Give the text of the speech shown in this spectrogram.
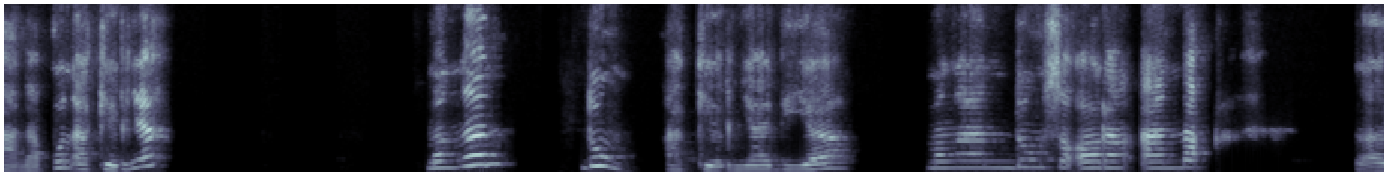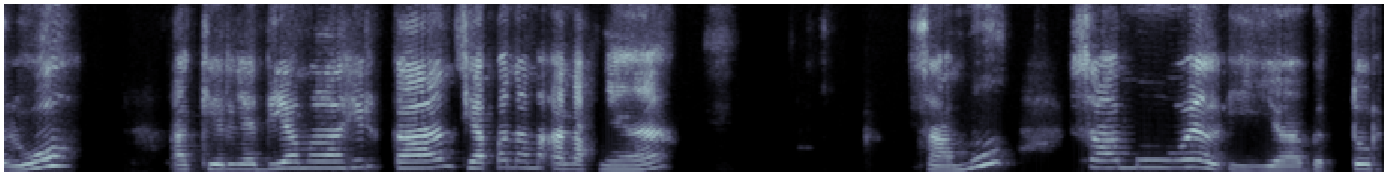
Hana pun akhirnya mengandung. Akhirnya dia mengandung seorang anak. Lalu akhirnya dia melahirkan siapa nama anaknya? Samu Samuel. Iya, betul.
